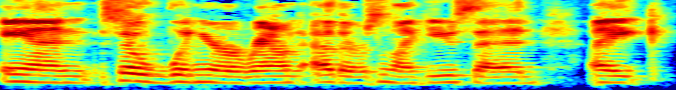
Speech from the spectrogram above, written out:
And so when you're around others, and like you said, like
